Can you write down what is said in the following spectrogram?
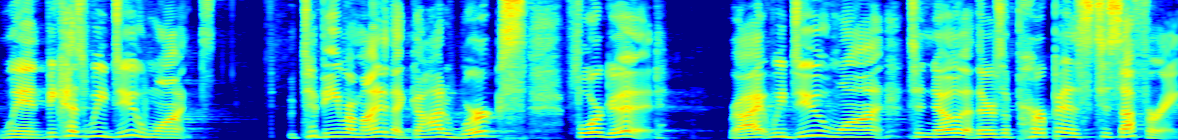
when, because we do want to be reminded that God works for good, right? We do want to know that there's a purpose to suffering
